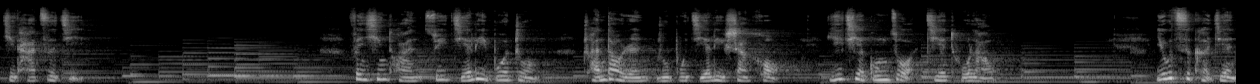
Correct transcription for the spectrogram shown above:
即他自己。奋兴团虽竭力播种，传道人如不竭力善后，一切工作皆徒劳。由此可见，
